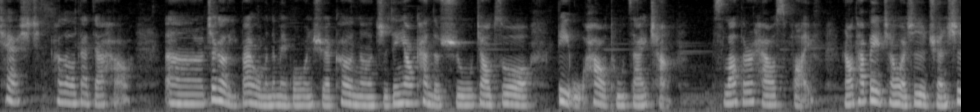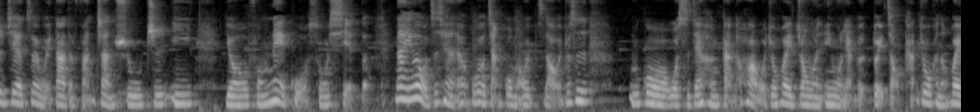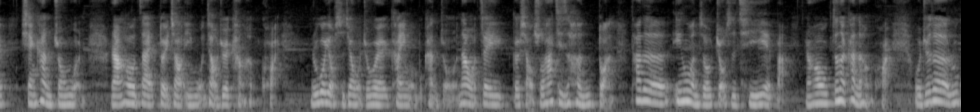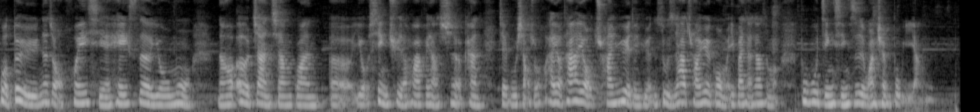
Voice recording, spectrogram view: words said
Chest，Hello，大家好。呃，这个礼拜我们的美国文学课呢，指定要看的书叫做《第五号屠宰场》（Slaughterhouse Five），然后它被称为是全世界最伟大的反战书之一，由冯内果所写的。那因为我之前哎，我有讲过吗？我也不知道哎，就是。如果我时间很赶的话，我就会中文、英文两个对照看。就我可能会先看中文，然后再对照英文，这样我就会看很快。如果有时间，我就会看英文不看中文。那我这一个小说它其实很短，它的英文只有九十七页吧，然后真的看得很快。我觉得如果对于那种诙谐、黑色幽默。然后二战相关，呃，有兴趣的话，非常适合看这部小说。还有它还有穿越的元素，只是它穿越跟我们一般想象什么步步惊心是完全不一样的。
